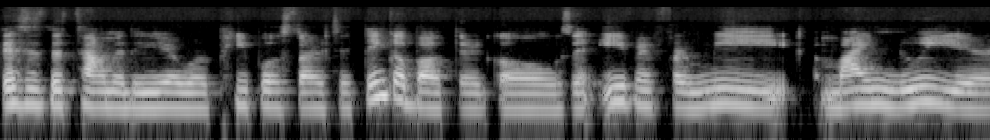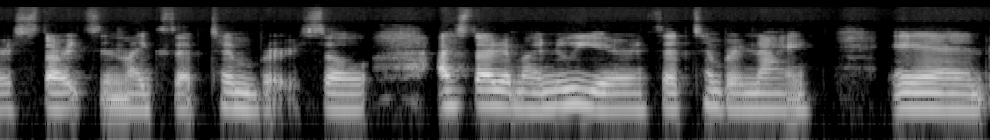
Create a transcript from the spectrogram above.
this is the time of the year where people start to think about their goals. And even for me, my new year starts in like September. So I started my new year in September 9th and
